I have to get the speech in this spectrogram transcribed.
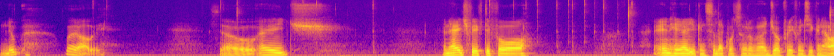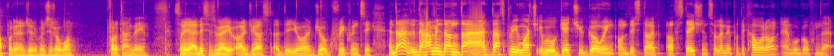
nope, where are we? So H and H54 in here you can select what sort of a jog frequency you can have. I'll put it at 0.01 for the time being. So yeah, this is where you adjust the, your jog frequency. And that, having done that, that's pretty much, it will get you going on this type of station. So let me put the cover on and we'll go from there.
